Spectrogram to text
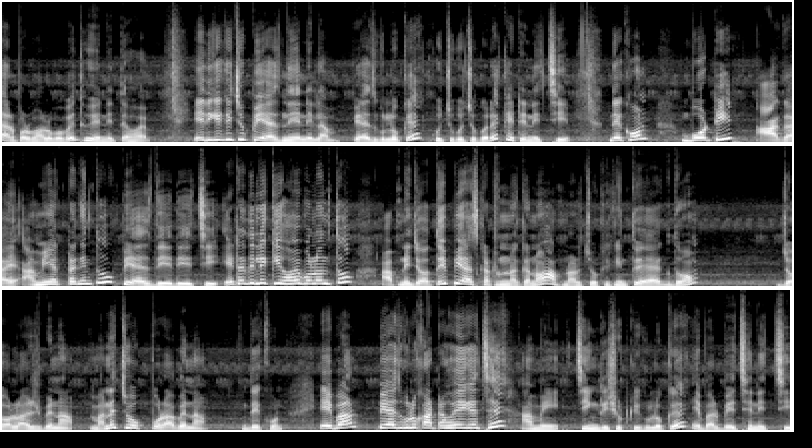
তারপর ভালোভাবে ধুয়ে নিতে হয়। এদিকে কিছু পেঁয়াজ নিয়ে নিলাম। পেঁয়াজগুলোকে কুচু কুচু করে কেটে নিচ্ছি। দেখুন, বটির আগায় আমি একটা কিন্তু পেঁয়াজ দিয়ে দিয়েছি। এটা দিলে কি হয় বলুন তো? আপনি যতই পেঁয়াজ কাটুন না কেন, আপনার চোখে কিন্তু একদম জল আসবে না। মানে চোখ পোড়াবে না। দেখুন, এবার পেঁয়াজগুলো কাটা হয়ে গেছে, আমি চিংড়ি শুটকিগুলোকে এবার বেছে নিচ্ছি।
